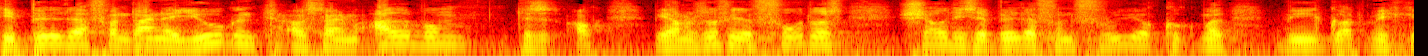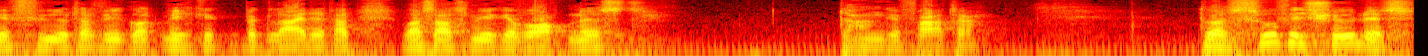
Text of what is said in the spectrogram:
die Bilder von deiner Jugend aus deinem Album. Das ist auch, wir haben so viele Fotos. Schau diese Bilder von früher. Guck mal, wie Gott mich geführt hat, wie Gott mich begleitet hat, was aus mir geworden ist. Danke, Vater. Du hast so viel Schönes.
